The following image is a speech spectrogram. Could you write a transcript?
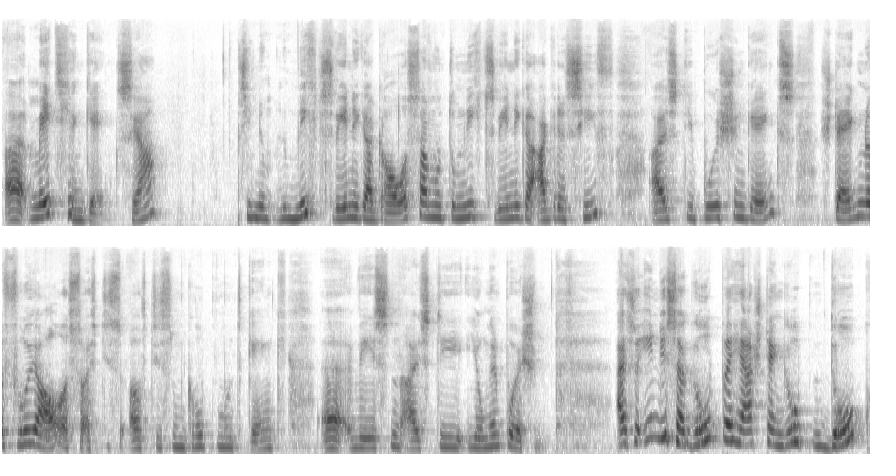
äh, Mädchengangs, ja sind um nichts weniger grausam und um nichts weniger aggressiv als die Burschengangs, steigen nur früher aus, dies, aus diesem Gruppen- und Gangwesen äh, als die jungen Burschen. Also in dieser Gruppe herrscht ein Gruppendruck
